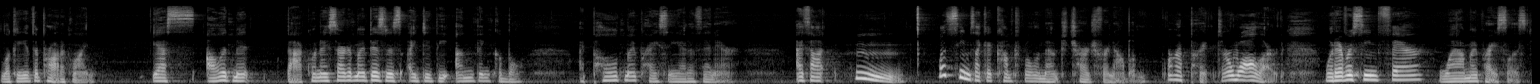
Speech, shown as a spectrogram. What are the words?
looking at the product line. Yes, I'll admit, back when I started my business, I did the unthinkable. I pulled my pricing out of thin air. I thought, hmm, what seems like a comfortable amount to charge for an album, or a print, or wall art. Whatever seemed fair went on my price list.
